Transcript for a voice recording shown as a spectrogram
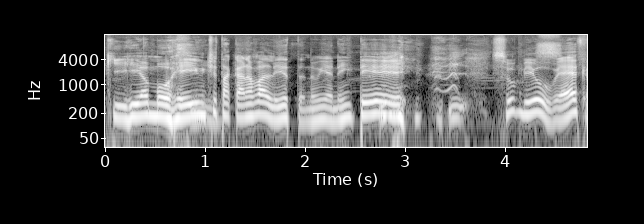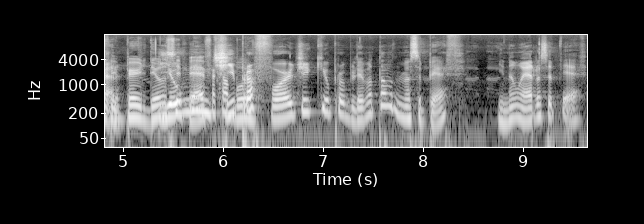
que ia morrer e iam Sim. te tacar na valeta. Não ia nem ter. E, Sumiu. F, cara, perdeu o e eu CPF, menti acabou. pra Ford que o problema tava no meu CPF. E não era o CPF.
